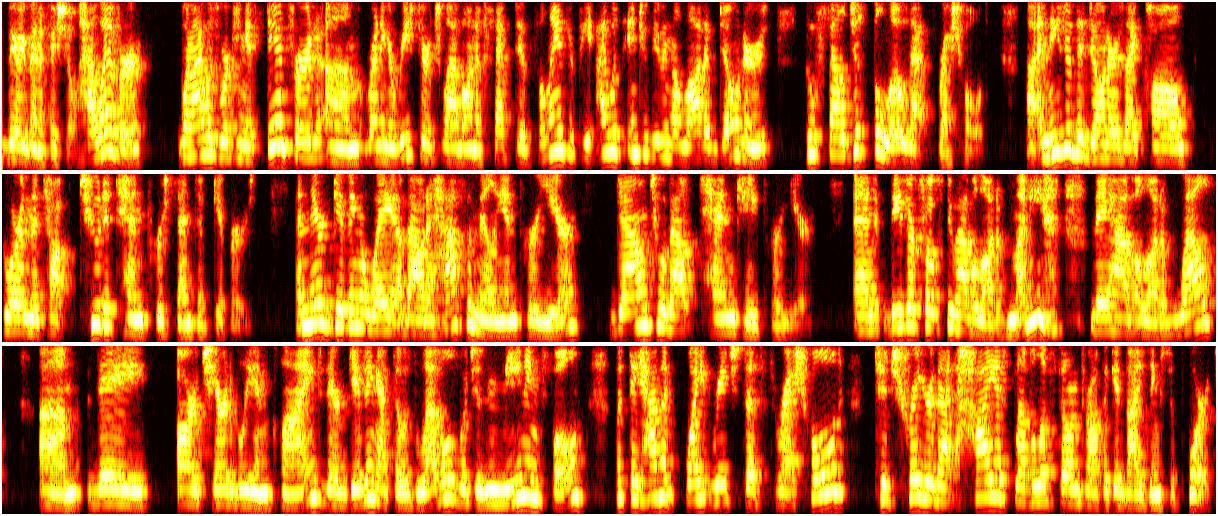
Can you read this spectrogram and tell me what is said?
very beneficial. However, when I was working at Stanford, um, running a research lab on effective philanthropy, I was interviewing a lot of donors who fell just below that threshold. Uh, and these are the donors I call who are in the top 2 to 10% of givers. And they're giving away about a half a million per year down to about 10K per year. And these are folks who have a lot of money, they have a lot of wealth, um, they are charitably inclined, they're giving at those levels, which is meaningful, but they haven't quite reached the threshold to trigger that highest level of philanthropic advising support.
